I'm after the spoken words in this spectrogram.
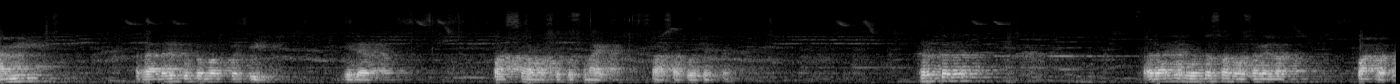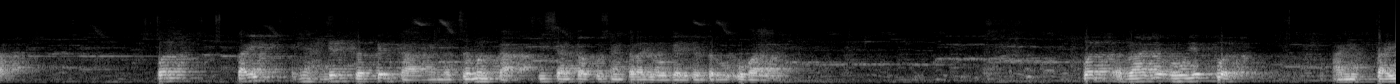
आम्ही राजळे कुटुंबापाशी गेल्या पाच सहा वर्षापासून आहे. सहा सात वर्षात खर तर राजभाऊचा स्वभाव सगळ्याला पाठवता पण ताई हे हंड्रेड करतील का? यांना जमल का? ही शंका कुशंकराजी वगैरे नंतर उभा राहिली. पण राजभाऊ एक पट आणि ताई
